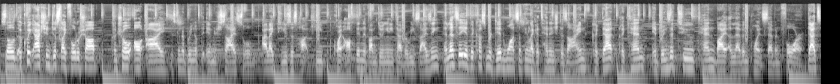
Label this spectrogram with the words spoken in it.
So a quick action, just like Photoshop, Control Alt I is gonna bring up the image size. So I like to use this hotkey quite often if I'm doing any type of resizing. And let's say if the customer did want something like a 10 inch design, click that, click 10, it brings it to 10 by 11.74. That's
